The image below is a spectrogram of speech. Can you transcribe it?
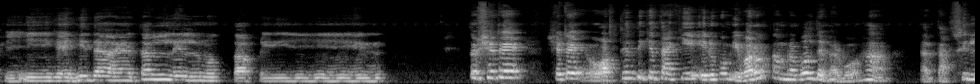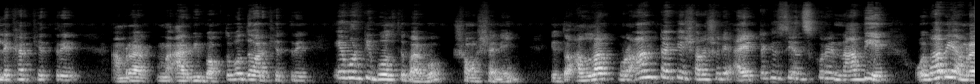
ফীহি হিদায়াতাল লিল মুত্তাকিন তো সেটা সেটা অর্থের দিকে তাকিয়ে এরকম এবারও আমরা বলতে পারব হ্যাঁ তাফসির লেখার ক্ষেত্রে, আমরা আরবি বক্তব্য দেওয়ার ক্ষেত্রে এমনটি বলতে পারব, সমস্যা নেই। কিন্তু আল্লাহর কোরআনটাকে সরাসরি আয়াতটাকে চেঞ্জ করে না দিয়ে ওইভাবেই আমরা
